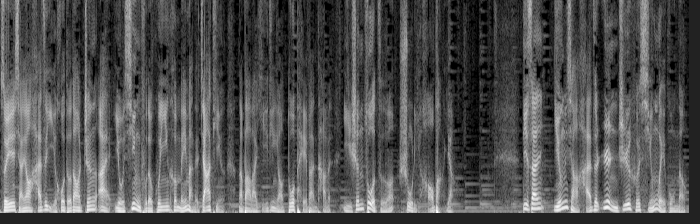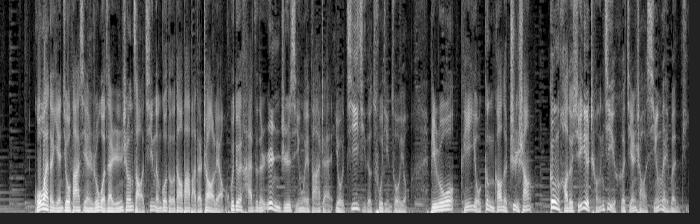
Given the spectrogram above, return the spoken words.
所以，想要孩子以后得到真爱、有幸福的婚姻和美满的家庭，那爸爸一定要多陪伴他们，以身作则，树立好榜样。第三，影响孩子认知和行为功能。国外的研究发现，如果在人生早期能够得到爸爸的照料，会对孩子的认知行为发展有积极的促进作用。比如，可以有更高的智商、更好的学业成绩和减少行为问题。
